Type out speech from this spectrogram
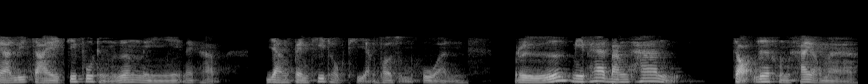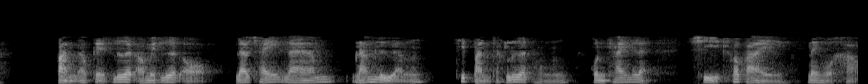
งานวิจัยที่พูดถึงเรื่องนี้นะครับ ยังเป็นที่ถกเถียงพอสมควร หรือมีแพทย์บางท่านเจาะเลือดคนไข้ออกมา ปั่นเอาเกล็ดเลือดเอาเม็ดเลือดออก แล้วใช้น้ำน้ำเหลืองที่ปั่นจากเลือดของ คนไข้นี่แหละ ฉีดเข้าไปในหัวเขา่า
